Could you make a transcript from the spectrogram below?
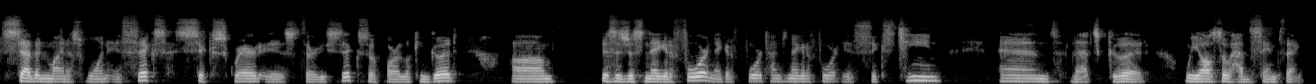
7 minus 1 is 6. 6 squared is 36. So far, looking good. Um, this is just negative 4. Negative 4 times negative 4 is 16. And that's good. We also have the same thing.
